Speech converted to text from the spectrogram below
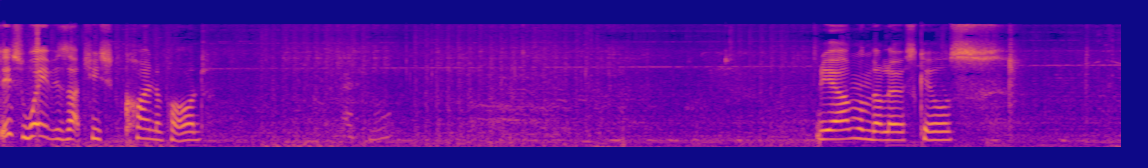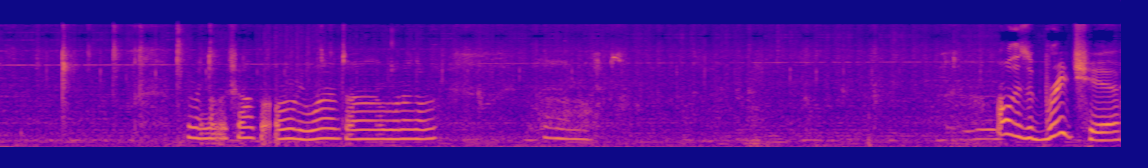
This wave is actually kind of hard. Yeah, I'm on the lowest kills. When I got the chopper only one time when I got Oh, there's a bridge here.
